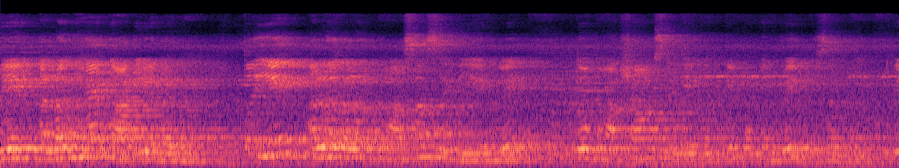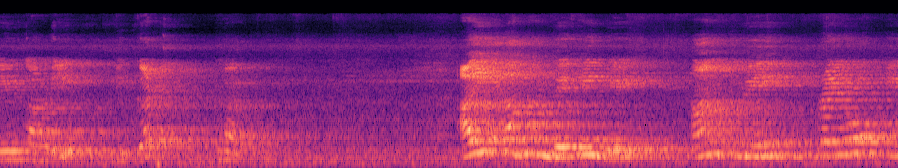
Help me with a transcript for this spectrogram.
रेल अलग है, गाड़ी अलग है। तो ये अलग अलग भाषा से लिए हुए दो भाषाओं से लेकर के बने हुए शब्द हैं। रेलगाड़ी टिकट घर। आइए अब हम देखेंगे अंत में प्रयोग के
